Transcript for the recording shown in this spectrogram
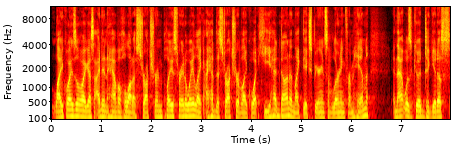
likewise, though, I guess I didn't have a whole lot of structure in place right away. Like I had the structure of like what he had done and like the experience of learning from him. And that was good to get us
